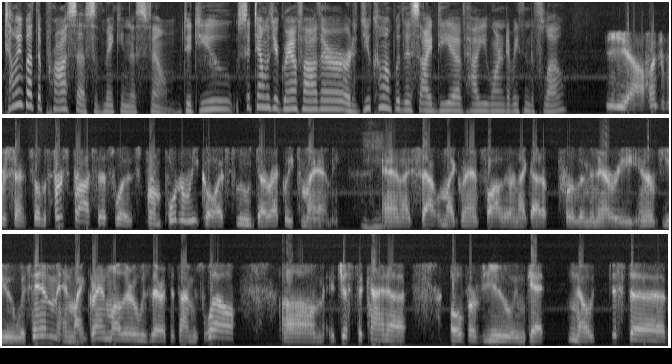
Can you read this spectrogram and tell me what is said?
tell me about the process of making this film. Did you sit down with your grandfather, or did you come up with this idea of how you wanted everything to flow? Yeah, 100%. So the first process was from Puerto Rico, I flew directly to Miami. Mhm. And I sat with my grandfather and I got a preliminary interview with him, and my grandmother was there at the time as well. Um, it, just to kind of overview and get, you know, just the,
